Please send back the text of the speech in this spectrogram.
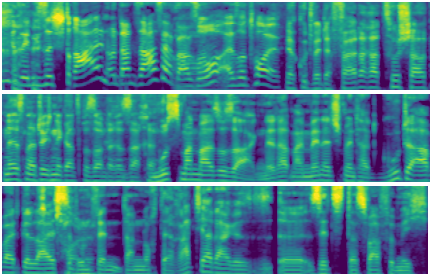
angesehen, diese Strahlen und dann saß er da so. Also toll. Ja gut, wenn der Förderer zuschaut, ne, ist natürlich eine ganz besondere Sache. Muss man mal so sagen. Ne? Da hat mein Management hat gute Arbeit geleistet Toll. und wenn dann noch der Radja da äh, sitzt, das war für mich,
